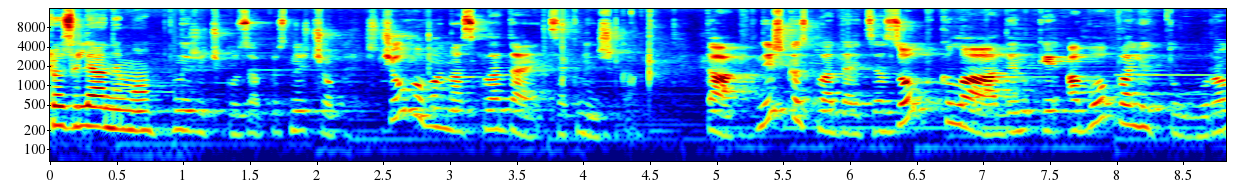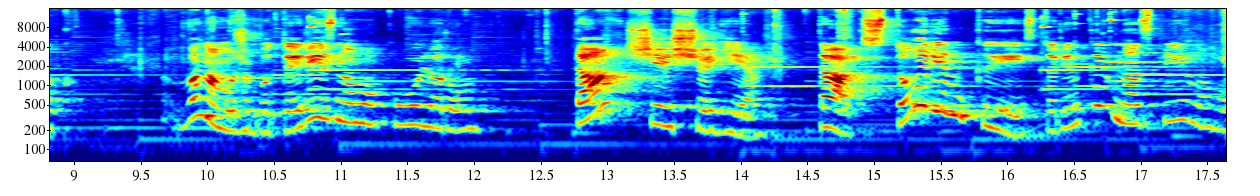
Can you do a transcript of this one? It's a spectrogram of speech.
Розглянемо книжечку записничок. З чого вона складається книжка? Так, книжка складається з обкладинки або палітурок. Вона може бути різного кольору. Та ще що є? Так, сторінки. Сторінки в нас білого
